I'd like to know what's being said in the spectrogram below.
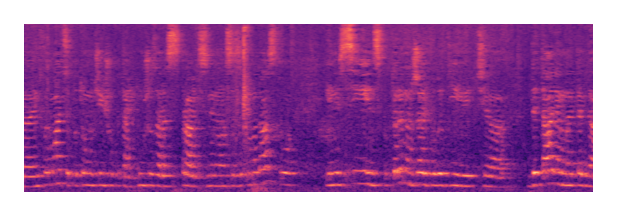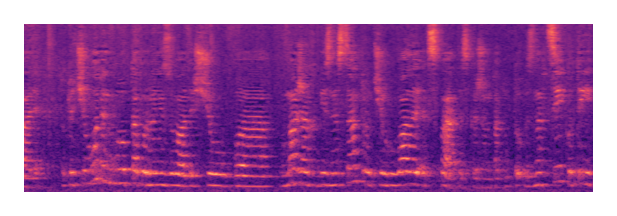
е, інформацію по тому чи іншому питанню, тому що зараз справді змінилося законодавство, і не всі інспектори, на жаль, володіють е, деталями і так далі. Тобто, чи годен було б так організувати, щоб е, в межах бізнес-центру чергували експерти, скажімо так, тобто знавці, котрі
